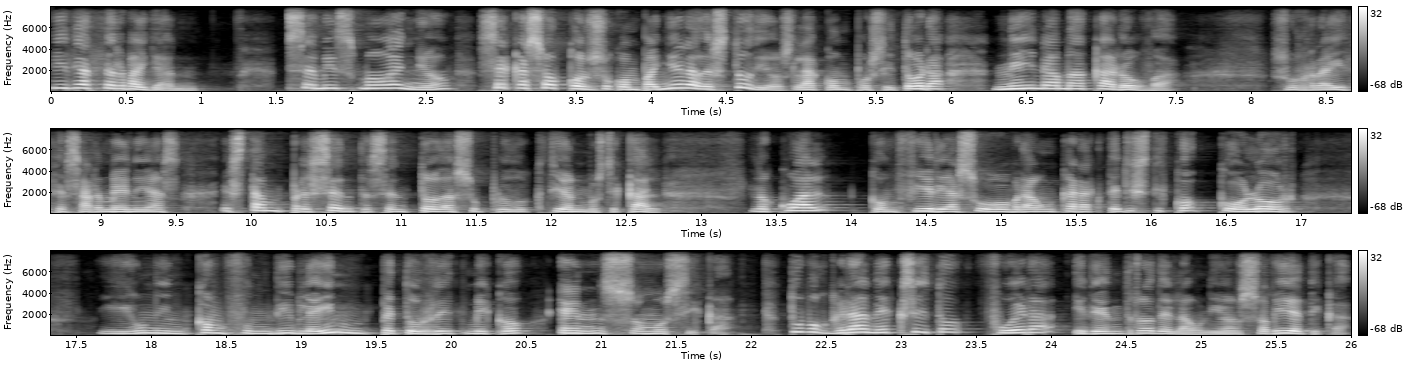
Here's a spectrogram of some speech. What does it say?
y de Azerbaiyán. Ese mismo año se casó con su compañera de estudios, la compositora Nina Makarova. Sus raíces armenias están presentes en toda su producción musical, lo cual confiere a su obra un característico color y un inconfundible ímpetu rítmico en su música. Tuvo gran éxito fuera y dentro de la Unión Soviética,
